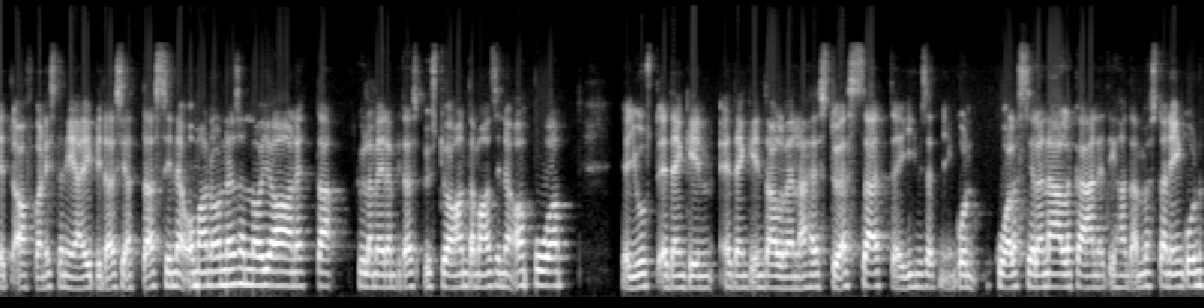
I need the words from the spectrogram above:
että Afganistania ei pitäisi jättää sinne oman onnensa nojaan, että kyllä meidän pitäisi pystyä antamaan sinne apua. Ja just etenkin, etenkin talven lähestyessä, että ihmiset niin kuin kuole siellä nälkään, että ihan tämmöistä niin kuin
